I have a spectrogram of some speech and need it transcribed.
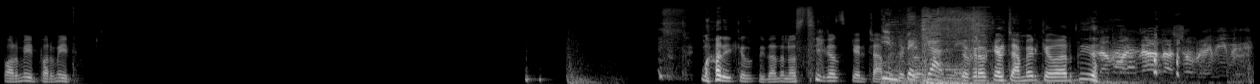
Por mid, por mid. Marica, estoy dando unos tiros que el chamber. Yo creo, Impecable. yo creo que el chamber quedó ardido. La manada sobrevive.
